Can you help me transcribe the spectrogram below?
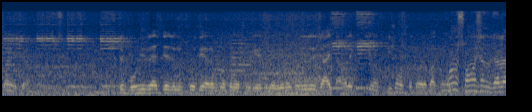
কম হয়েছে? যে বহিরাজ্যে যেমন সৌদি আরব গত বছর গিয়েছিল এবছর যদি যায় তাহলে কি কি সমস্যা হতে পারে বাথরুম? কোনো সমস্যা নেই জেলা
